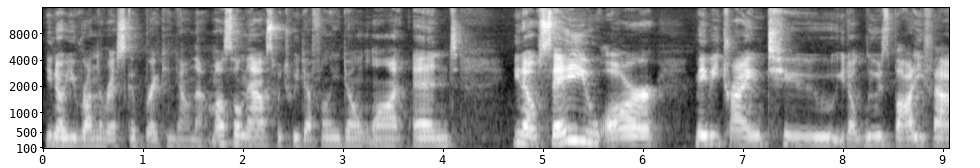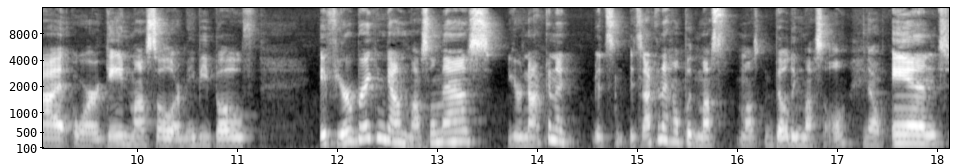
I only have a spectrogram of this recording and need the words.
you know you run the risk of breaking down that muscle mass, which we definitely don't want. And you know, say you are maybe trying to you know lose body fat or gain muscle or maybe both. If you're breaking down muscle mass, you're not gonna it's it's not gonna help with mus, mus building muscle. Nope. And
